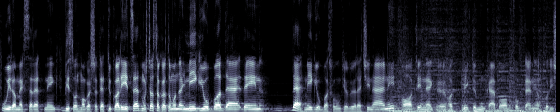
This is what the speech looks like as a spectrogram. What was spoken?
újra meg szeretnénk, viszont magasra tettük a lécet. Most azt akartam mondani, hogy még jobbat, de, de én de még jobbat fogunk jövőre csinálni. Ha tényleg, ha még több munkába fog tenni, akkor is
